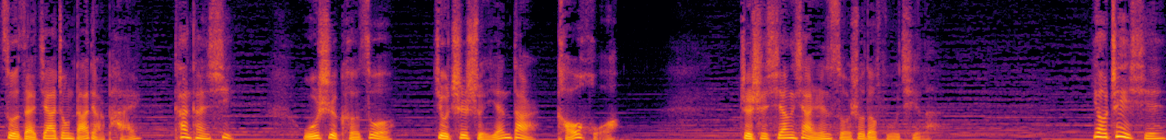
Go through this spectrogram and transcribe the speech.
坐在家中打点牌，看看戏，无事可做，就吃水烟袋烤火。这是乡下人所说的福气了。要这些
